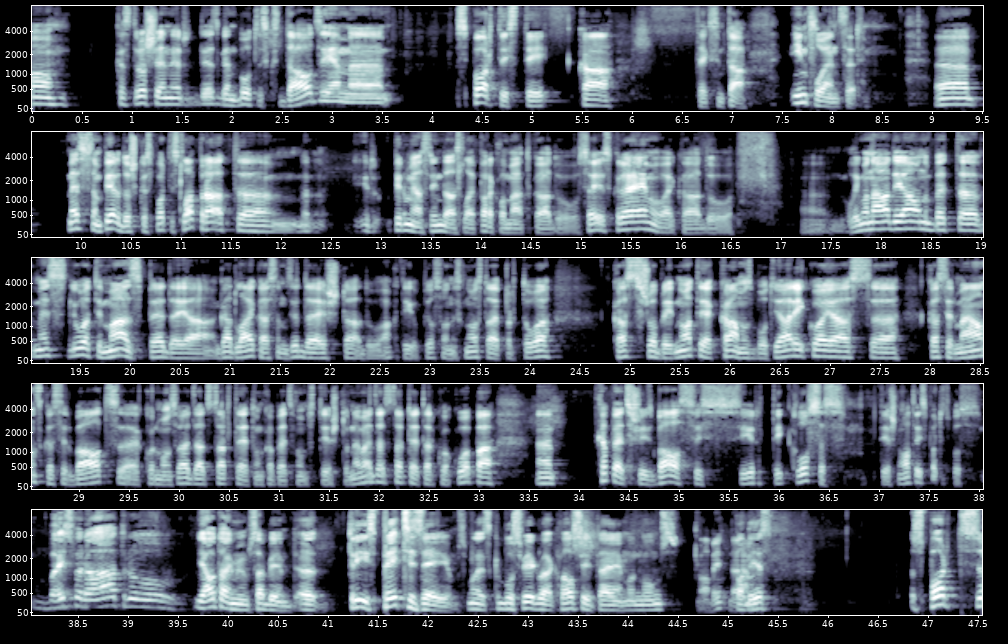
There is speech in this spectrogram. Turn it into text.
kas droši vien ir diezgan būtisks daudziem. Uh, sportisti, kā teiksim tā, influenceri. Uh, mēs esam pieraduši, ka sportisti labprāt uh, ir pirmajās rindās, lai paraklamētu kādu sejas krēmu vai kādu uh, limonādi jaunu, bet mēs ļoti maz pēdējā gada laikā esam dzirdējuši tādu aktīvu pilsonisku nostāju par to, kas šobrīd notiek, kā mums būtu jārīkojas, kas ir melns, kas ir balts, kur mums vajadzētu startēt un kāpēc mums tieši tur nevajadzētu startēt, ar ko kopā. Kāpēc šīs balsis ir tik klusas? Tieši no Latvijas sporta puses. Vai es varu ātru jautājumu jums abiem? Trīs precizējumus. Man liekas, ka būs vieglāk klausītājiem un mums. Labi, darām. Paldies! Sports,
